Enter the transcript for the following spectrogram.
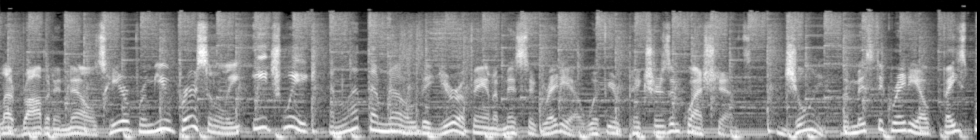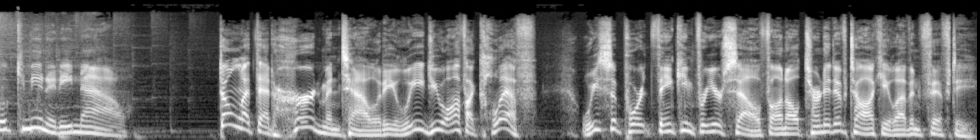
Let Robin and Nels hear from you personally each week and let them know that you're a fan of Mystic Radio with your pictures and questions. Join the Mystic Radio Facebook community now. Don't let that herd mentality lead you off a cliff. We support thinking for yourself on Alternative Talk 1150.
